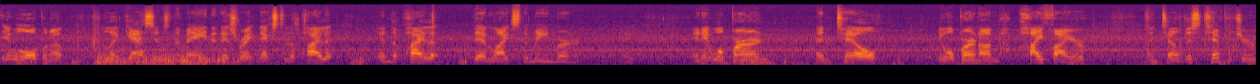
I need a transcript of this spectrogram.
It will open up and let gas into the main, and it's right next to the pilot, and the pilot then lights the main burner Okay? and it will burn until it will burn on high fire until this temperature,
